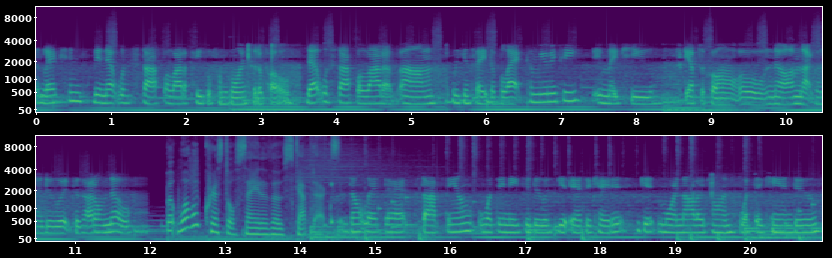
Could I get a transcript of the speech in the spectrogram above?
election, then that would stop a lot of people from going to the polls. That would stop a lot of, um, we can say, the black community. It makes you skeptical. Oh, no, I'm not going to do it because I don't know. But what would Crystal say to those skeptics? Don't let that stop them. What they need to do is get educated, get more knowledge on what they can do.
